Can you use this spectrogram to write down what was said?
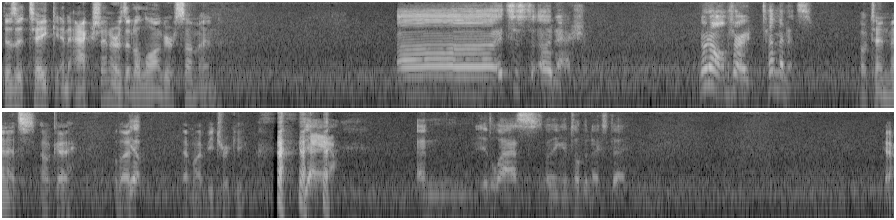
does it take an action or is it a longer summon? Uh, it's just an action. No, no, I'm sorry, 10 minutes. Oh, 10 minutes. Okay. Well, that Yep. that might be tricky. Yeah, yeah. and it lasts, I think, until the next day. Yeah.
